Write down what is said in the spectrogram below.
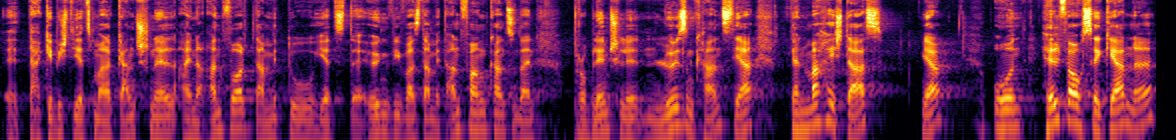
äh, da gebe ich dir jetzt mal ganz schnell eine Antwort, damit du jetzt äh, irgendwie was damit anfangen kannst und dein Problem lösen kannst, ja, dann mache ich das, ja, und helfe auch sehr gerne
